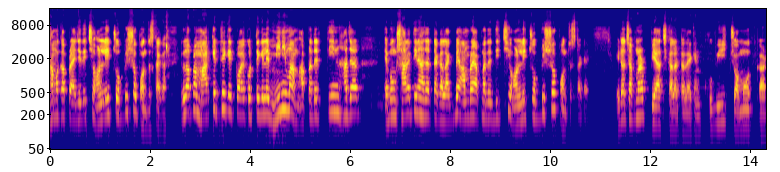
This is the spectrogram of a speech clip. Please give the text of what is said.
ধামাকা প্রাইজে দিচ্ছি অনলি চব্বিশশো পঞ্চাশ টাকা। এগুলো আপনার মার্কেট থেকে ক্রয় করতে গেলে মিনিমাম আপনাদের তিন হাজার এবং সাড়ে তিন হাজার টাকা লাগবে। আমরা আপনাদের দিচ্ছি অনলি চব্বিশশো পঞ্চাশ টাকায়। এটা হচ্ছে আপনার পেঁয়াজ কালারটা দেখেন, খুবই চমৎকার।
